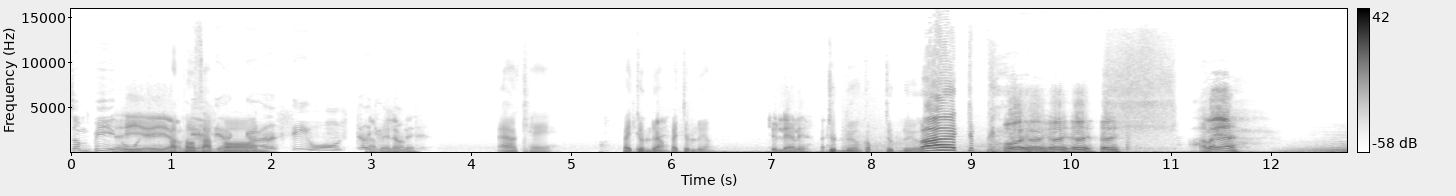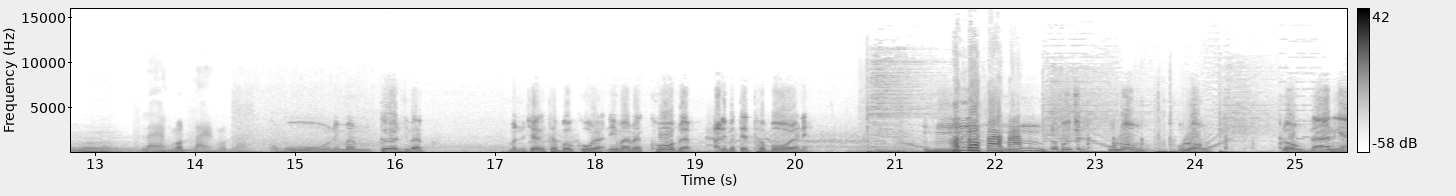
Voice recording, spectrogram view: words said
Something big Hey, going hey, down. รับโทรศัพท์ก่อน Gotta see you, Holmes. Tell ทำ you เลยทำเลย something. โอเค ไปจุดเหลืองไปจุดเหลือง จุดแรงเลยจุดเหลืองก็จุดเหลืองเอ้ยจุดเฮ้ยเฮ้ยเฮ้ยเฮ้ยเฮ้ยอะไรอะ แรงลดแรงลดแรงโอ้โห นี่มันเกินที่แบบ มันไม่ใช่เทอร์โบคู่แล้ว นี่มันแบบโคตรแบบอันนี้มันเต็ดเทอร์โบแล้วเนี่ยอื้อหืออื้อหือระเบิดกูลง กูลง ลง นั่นไง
